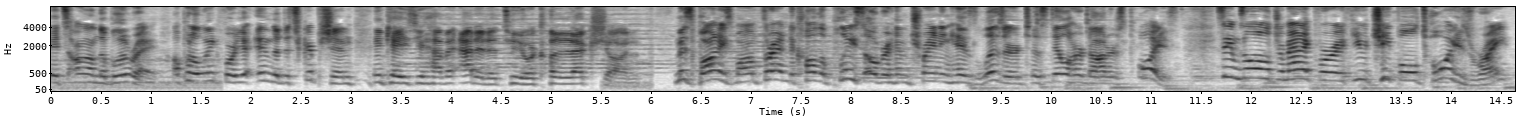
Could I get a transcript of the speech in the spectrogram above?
It's on the Blu-ray. I'll put a link for you in the description in case you haven't added it to your collection. Miss Bonnie's mom threatened to call the police over him training his lizard to steal her daughter's toys. Seems a little dramatic for a few cheap old toys, right?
